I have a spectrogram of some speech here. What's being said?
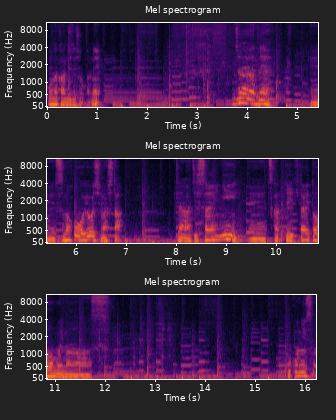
こんな感じでしょうかね。じゃあね、えー、スマホを用意しました。じゃあ実際に、えー、使っていきたいと思います。ここにさ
